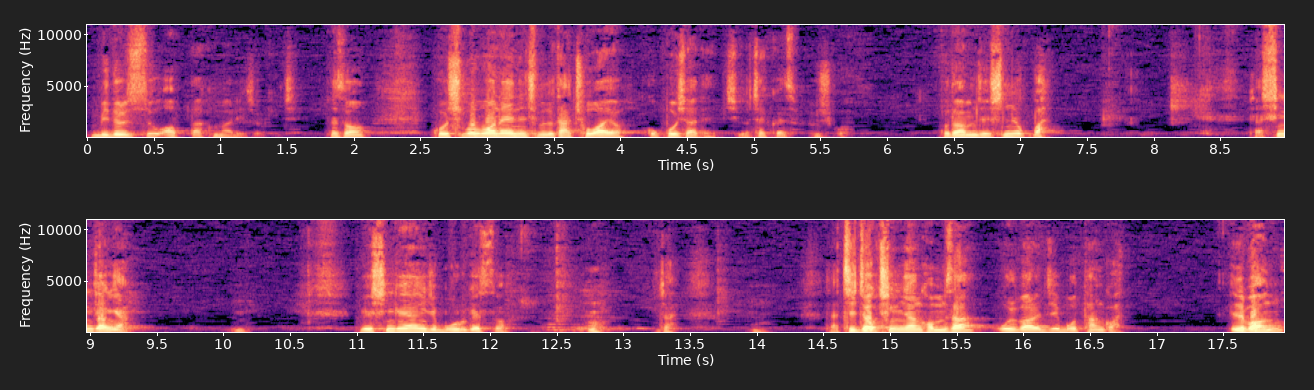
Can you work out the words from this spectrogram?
믿을 수 없다. 그 말이죠. 그래서 그 15번에 있는 친구들 다 좋아요. 꼭 보셔야 돼요. 지금 체크해서 보시고. 그 다음 이제 16번. 자, 신경양. 음. 왜 신경양인지 모르겠어. 음. 자, 자, 지적 측량 검사 올바르지 못한 것. 1번.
